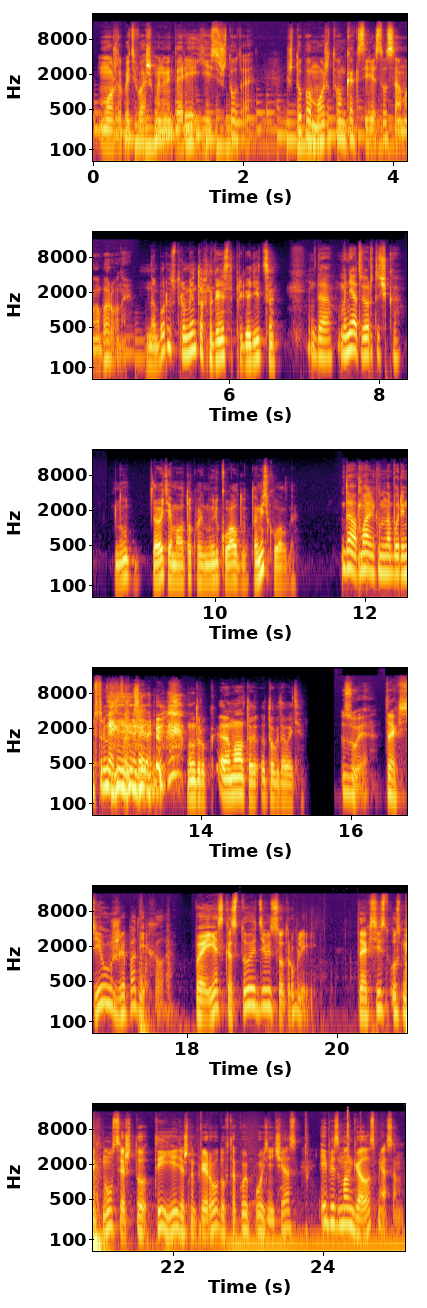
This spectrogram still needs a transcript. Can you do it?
Может быть, в вашем инвентаре есть что-то, что поможет вам как средство самообороны. Набор инструментов наконец-то пригодится. Да, мне отверточка. Ну, давайте я молоток возьму или кувалду. Там есть кувалда? Да, в маленьком наборе инструментов обязательно. Ну, вдруг. Э, молоток давайте. Зоя, такси уже подъехало. Поездка стоит 900 рублей. Таксист усмехнулся, что ты едешь на природу в такой поздний час и без мангала с мясом,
